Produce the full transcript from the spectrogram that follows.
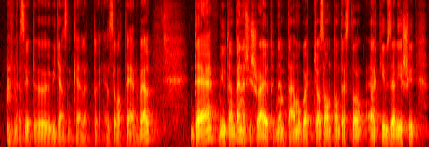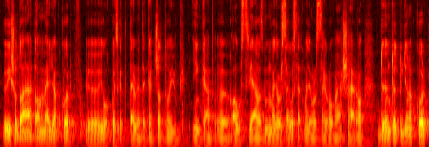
ezért vigyázni kellett ezzel a tervel. De miután Bennes is rájött, hogy nem támogatja az Antant ezt az elképzelését, ő is odaállt amellett, hogy akkor jó, akkor ezeket a területeket csatoljuk inkább Ausztriához, mint Magyarországhoz, tehát Magyarország rovására döntött. Ugyanakkor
